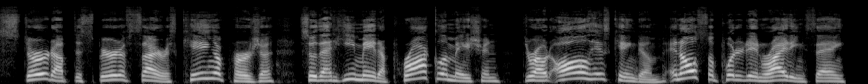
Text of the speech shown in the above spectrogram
stirred up the spirit of Cyrus, king of Persia, so that he made a proclamation throughout all his kingdom, and also put it in writing, saying,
